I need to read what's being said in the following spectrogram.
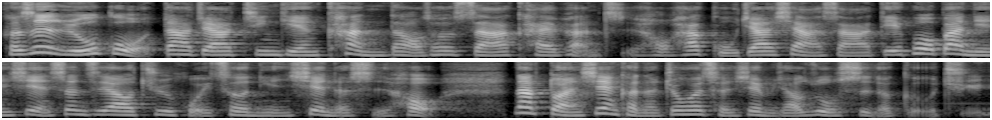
可是，如果大家今天看到特斯拉开盘之后，它股价下杀，跌破半年线，甚至要去回测年线的时候，那短线可能就会呈现比较弱势的格局。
